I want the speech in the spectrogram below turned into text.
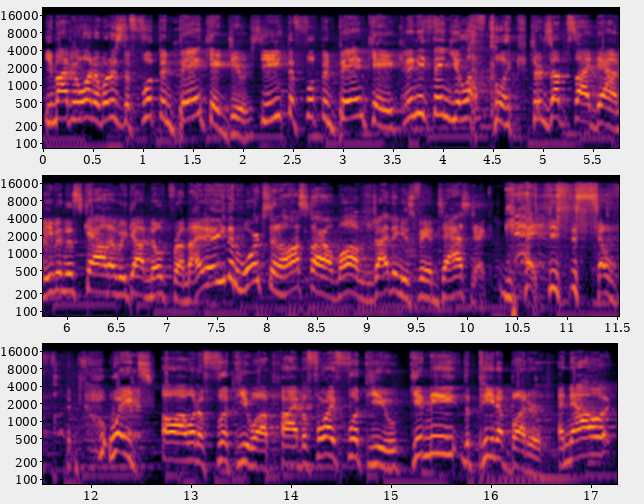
You might be wondering, what does the flipping pancake do? So you eat the flipping pancake and anything you left click turns upside down, even this cow that we got milk from. It even works in hostile mobs, which I think is fantastic. Yeah, this is so fun. Wait. Oh, I want to flip you up. All right, before I flip you, give me the peanut butter. And now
